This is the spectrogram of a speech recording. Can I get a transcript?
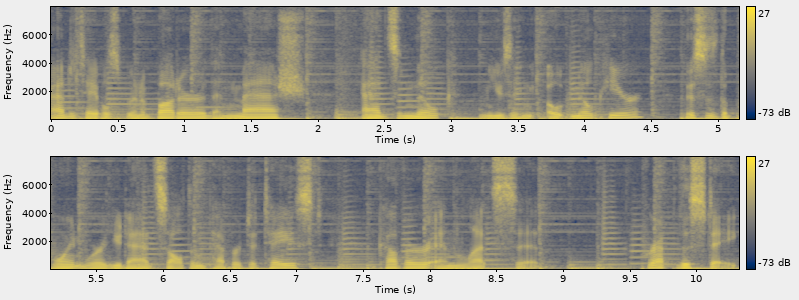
Add a tablespoon of butter, then mash. Add some milk. I'm using oat milk here. This is the point where you'd add salt and pepper to taste. Cover and let sit. Prep the steak.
